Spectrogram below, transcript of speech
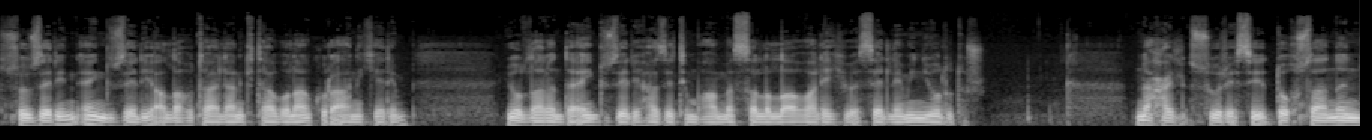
Sözlerin en güzeli Allahu Teala'nın kitabı olan Kur'an-ı Kerim. Yollarında en güzeli Hz. Muhammed sallallahu aleyhi ve sellemin yoludur. Nahl suresi 90.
